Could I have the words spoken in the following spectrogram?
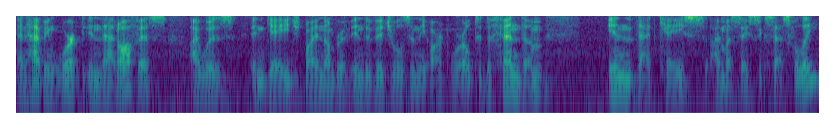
And having worked in that office, I was engaged by a number of individuals in the art world to defend them in that case, I must say successfully.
